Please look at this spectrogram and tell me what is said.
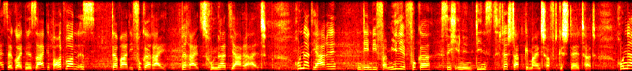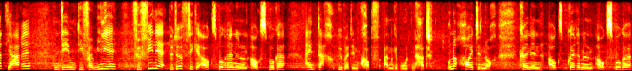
Als der Goldene Saal gebaut worden ist, da war die Fuggerei bereits 100 Jahre alt. 100 Jahre, in dem die Familie Fugger sich in den Dienst der Stadtgemeinschaft gestellt hat. 100 Jahre, in dem die Familie für viele bedürftige Augsburgerinnen und Augsburger ein Dach über dem Kopf angeboten hat. Und auch heute noch können Augsburgerinnen und Augsburger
